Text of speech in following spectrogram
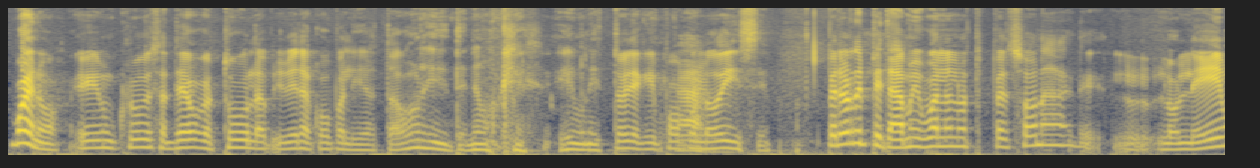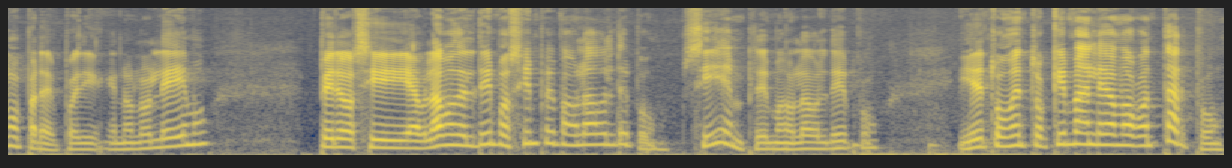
Bueno, es un club de Santiago que estuvo en la primera Copa Libertadores y tenemos que, es una historia que poco Claro. lo dice. Pero respetamos igual a nuestras personas, de- lo leemos para después digan que no lo leemos. Pero si hablamos del Depo, siempre hemos hablado del Depo. Siempre hemos hablado del Depo. Y en estos momentos, ¿qué más le vamos a contar? Po?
